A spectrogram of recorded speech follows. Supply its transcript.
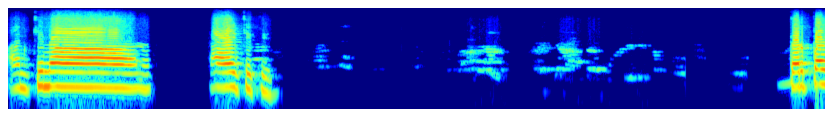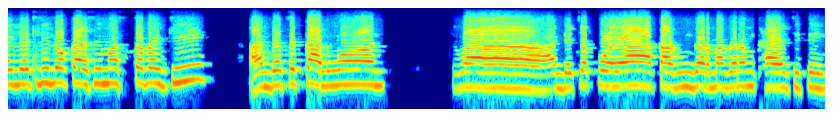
आणखीन खायची ती. तर पहिल्यातली लोक अशी मस्तपैकी अंड्याचं कालवण किंवा अंड्याच्या पोळ्या काढून गरमागरम खायची ती.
